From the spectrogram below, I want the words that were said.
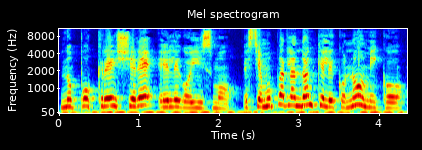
non può crescere è l'egoismo. E stiamo parlando anche dell'economico,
